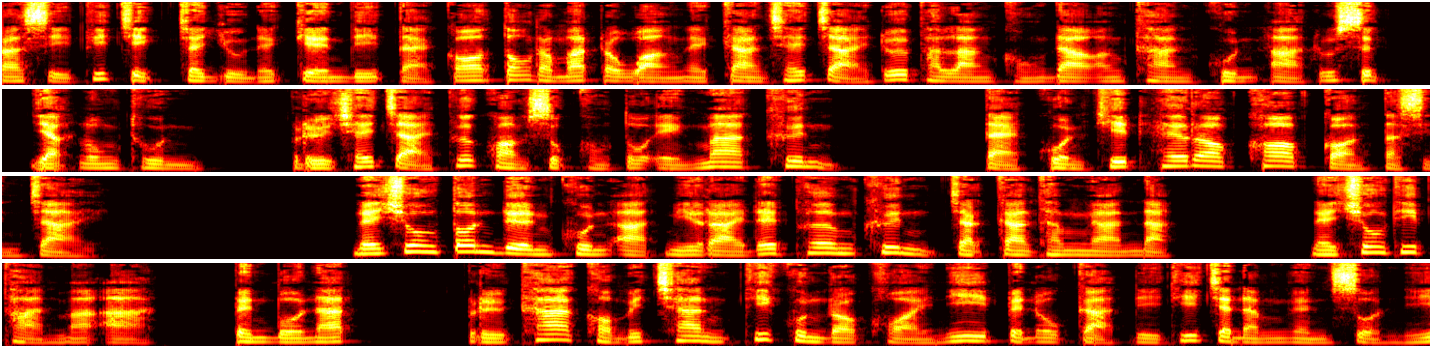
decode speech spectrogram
ราศีพิจิกจะอยู่ในเกณฑ์ดี แต่ก็ต้องระมัดระวังในการใช้จ่ายด้วยพลังของดาวอังคารคุณอาจรู้สึก อยากลงทุน หรือใช้จ่ายเพื่อความสุขของตัวเองมากขึ้น แต่ควรคิดให้รอบคอบก่อนตัดสินใจ ในช่วงต้นเดือนคุณอาจมีรายได้เพิ่มขึ้นจากการทำงานหนัก ในช่วงที่ผ่านมาอาจ เป็นโบนัส หรือค่าคอมมิชชั่นที่คุณรอคอยนี่เป็นโอกาสดีที่จะนำเงินส่วนนี้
